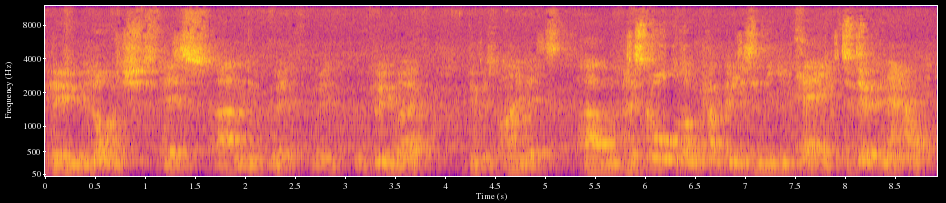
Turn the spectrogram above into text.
who launched this um, with, with, with, Bloomberg, who was behind it, um, has called on companies in the UK to do it now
